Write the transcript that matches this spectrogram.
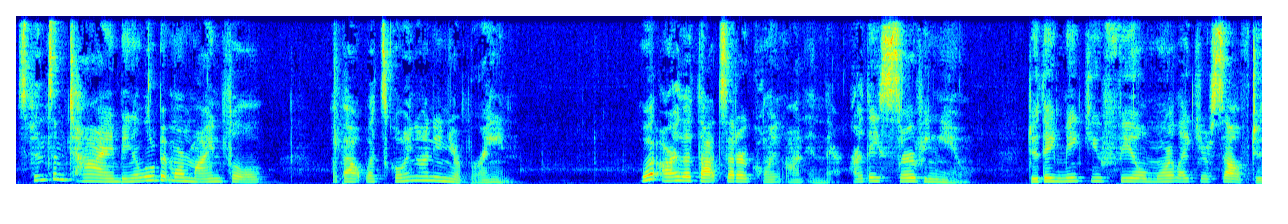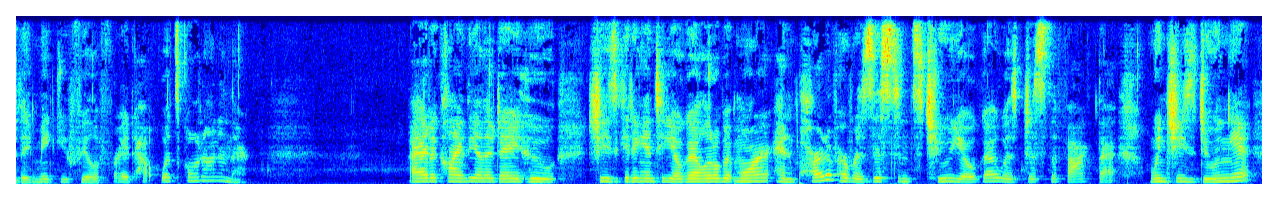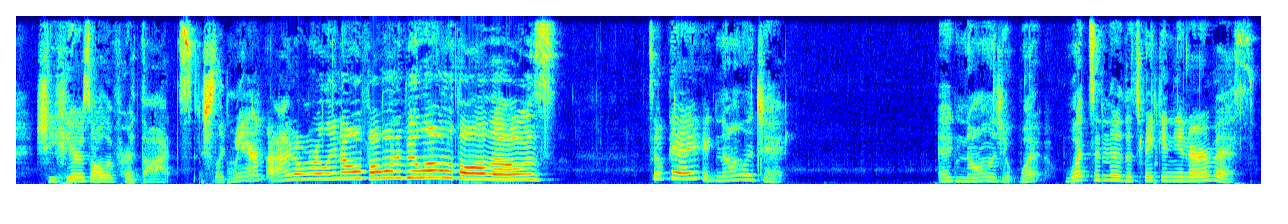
Spend some time being a little bit more mindful about what's going on in your brain. What are the thoughts that are going on in there? Are they serving you? Do they make you feel more like yourself? Do they make you feel afraid? How what's going on in there? I had a client the other day who she's getting into yoga a little bit more, and part of her resistance to yoga was just the fact that when she's doing it, she hears all of her thoughts. And she's like, Man, I don't really know if I want to be alone with all those. It's okay, acknowledge it. Acknowledge it. What what's in there that's making you nervous?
